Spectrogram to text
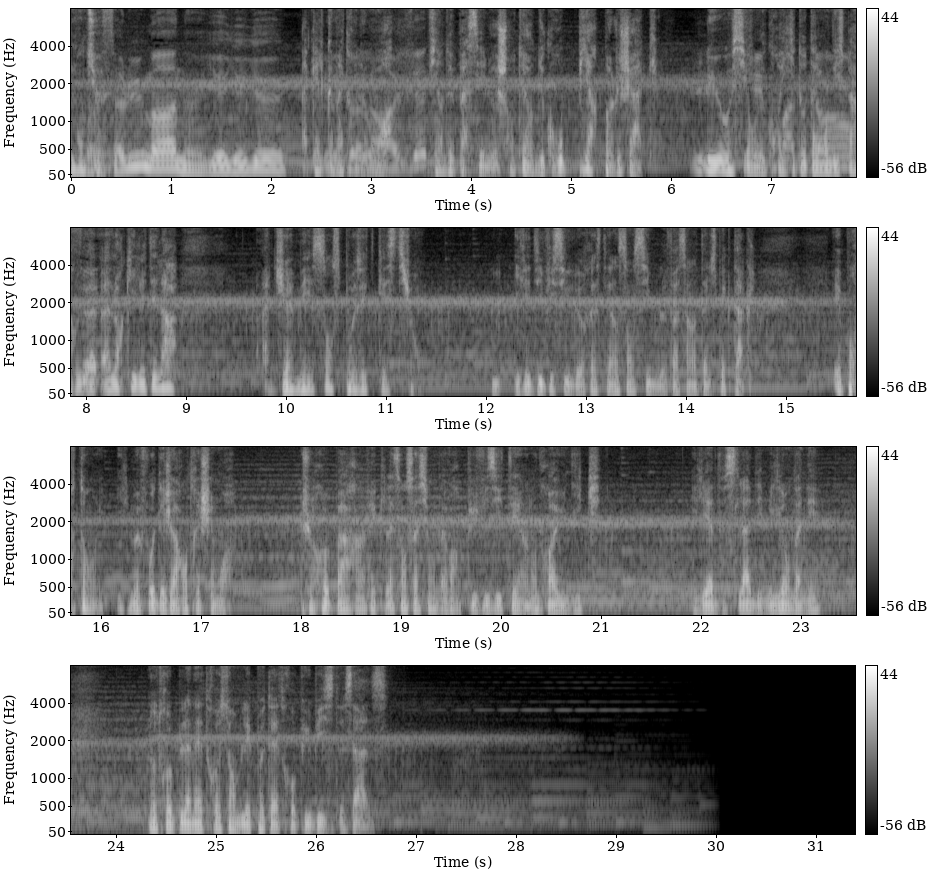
Mon Dieu, salut man, yeah yeah yeah. à quelques mètres de moi, vient de passer le chanteur du groupe Pierre-Paul Jacques. Lui aussi, on le croyait totalement disparu, alors qu'il était là, à jamais sans se poser de questions. Il est difficile de rester insensible face à un tel spectacle. Et pourtant, il me faut déjà rentrer chez moi. Je repars avec la sensation d'avoir pu visiter un endroit unique. Il y a de cela des millions d'années, notre planète ressemblait peut-être au pubis de Zaz.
